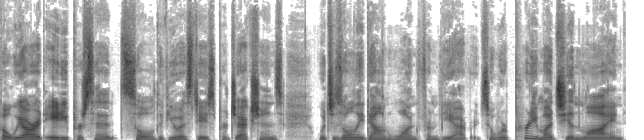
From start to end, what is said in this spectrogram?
But we are at 80% sold of USDA's projections, which is only down one from the average. So we're pretty much in line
